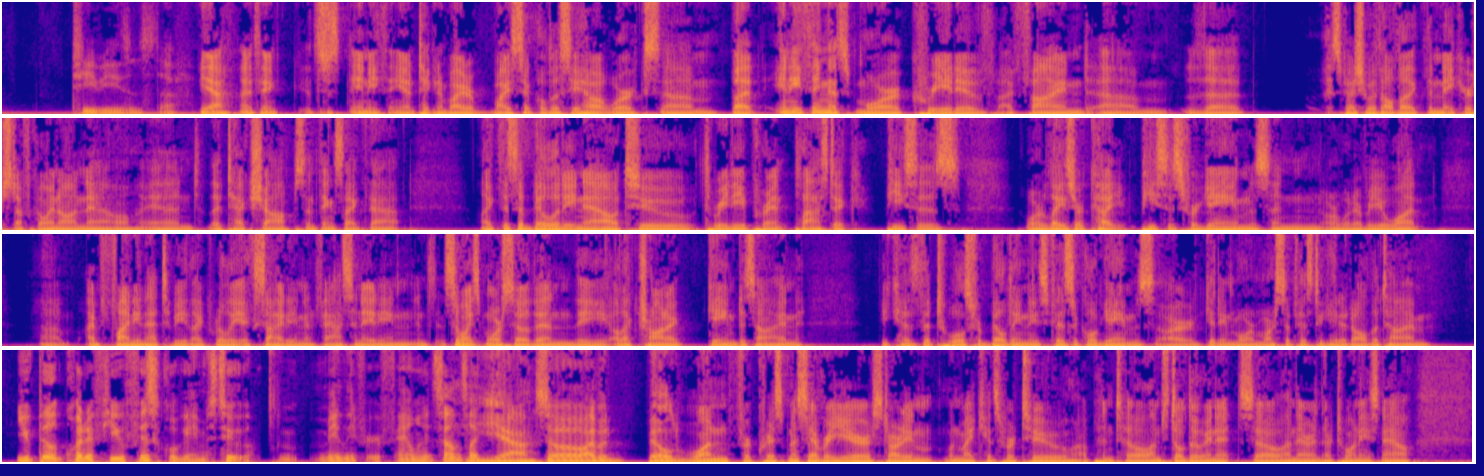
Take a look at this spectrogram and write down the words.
TVs and stuff? Yeah, I think it's just anything, you know, taking a bi- bicycle to see how it works. Um, but anything that's more creative, I find um, the, especially with all the, like the maker stuff going on now and the tech shops and things like that, like this ability now to 3D print plastic pieces or laser cut pieces for games and or whatever you want. Um, I'm finding that to be like really exciting and fascinating. In some ways, more so than the electronic game design because the tools for building these physical games are getting more and more sophisticated all the time. You've built quite a few physical games too, mainly for your family. It sounds like. yeah, so I would build one for Christmas every year, starting when my kids were two, up until I'm still doing it. So, and they're in their 20s now.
